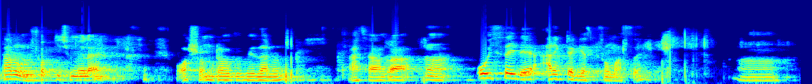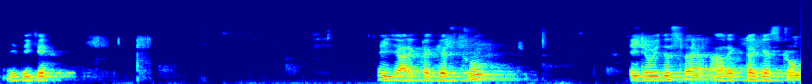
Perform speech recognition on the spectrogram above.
দারুণ সবকিছু মেলায়। ওয়াশরুমটাও খুবই দারুণ। আচ্ছা আমরা ওই সাইডে আরেকটা গেস্ট রুম আছে। আহ, এইদিকে। এই যে আরেকটা গেস্ট রুম এইটা হইতেছে আরেকটা গেস্ট রুম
